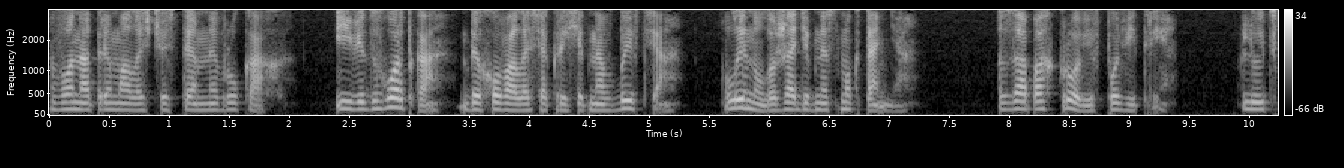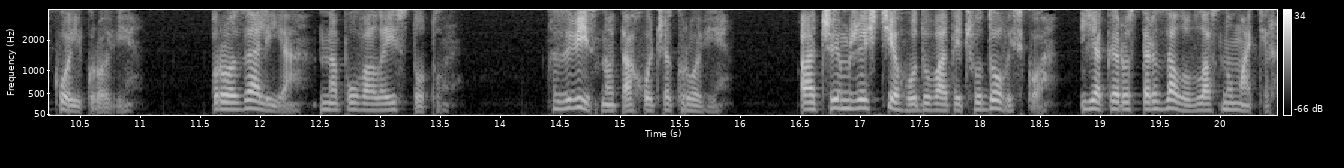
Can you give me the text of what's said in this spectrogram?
Вона тримала щось темне в руках, і від згортка, де ховалася крихітна вбивця, линуло жадібне смоктання, запах крові в повітрі, людської крові. Розалія напувала істоту. Звісно, та хоче крові. А чим же ще годувати чудовисько, яке розтерзало власну матір?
